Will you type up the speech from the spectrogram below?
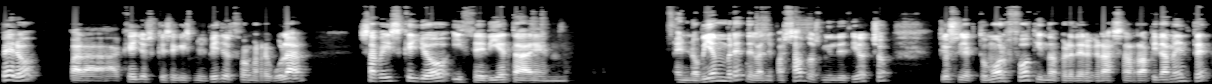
Pero, para aquellos que seguís mis vídeos de forma regular, sabéis que yo hice dieta en, en noviembre del año pasado, 2018. Yo soy ectomorfo, tiendo a perder grasa rápidamente,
